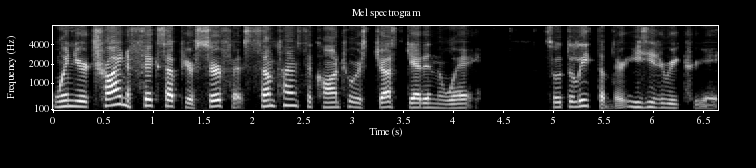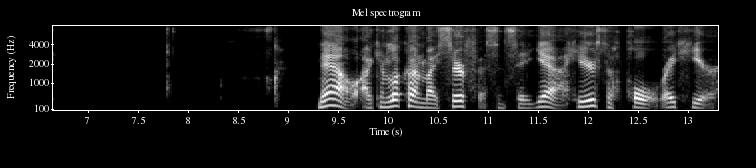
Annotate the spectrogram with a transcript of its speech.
when you're trying to fix up your surface, sometimes the contours just get in the way. So delete them. They're easy to recreate. Now I can look on my surface and say, yeah, here's the hole right here.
